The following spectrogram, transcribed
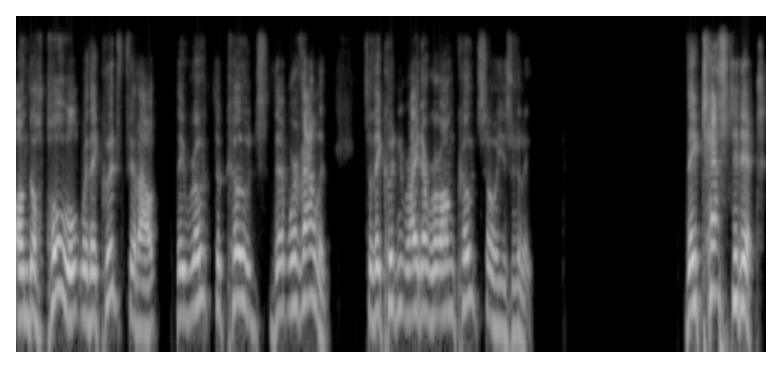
on the hole where they could fill out, they wrote the codes that were valid. So they couldn't write a wrong code so easily. They tested it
